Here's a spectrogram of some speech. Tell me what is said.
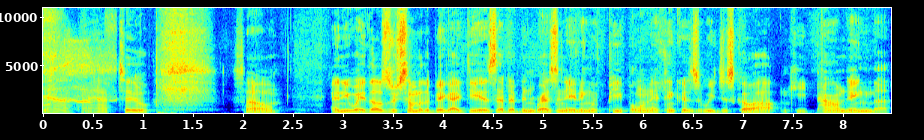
yeah, I have too. So, anyway, those are some of the big ideas that have been resonating with people. And I think as we just go out and keep pounding the,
